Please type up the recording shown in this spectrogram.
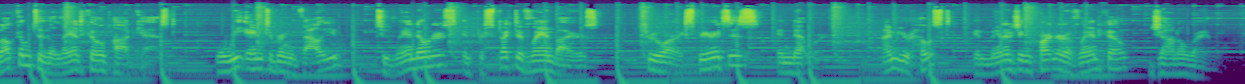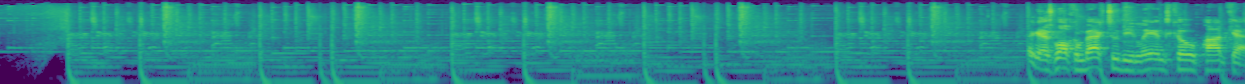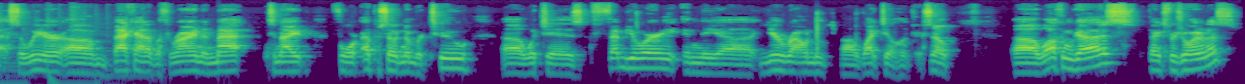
Welcome to the Landco podcast, where we aim to bring value to landowners and prospective land buyers through our experiences and network. I'm your host and managing partner of Landco, John O'Reilly. Hey guys, welcome back to the Landco podcast. So we are um, back at it with Ryan and Matt tonight for episode number two, uh, which is February in the uh, year-round uh, whitetail hunter. So, uh, welcome guys. Thanks for joining us.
